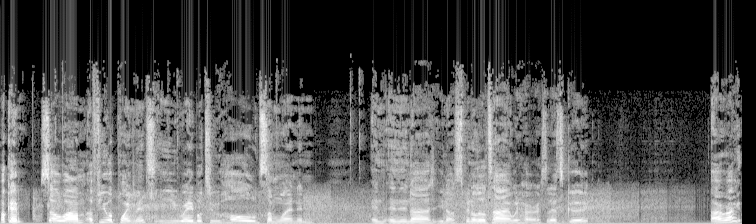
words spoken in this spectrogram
Okay, so um, a few appointments. You were able to hold someone and and and then uh, you know spend a little time with her, so that's good. All right.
